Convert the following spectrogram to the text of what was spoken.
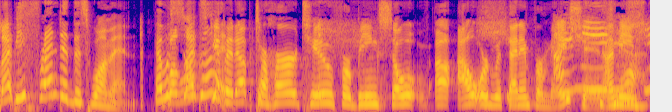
like befriended this woman. That was but so let's good. give it up to her too for being so uh, outward with that information. I mean, she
